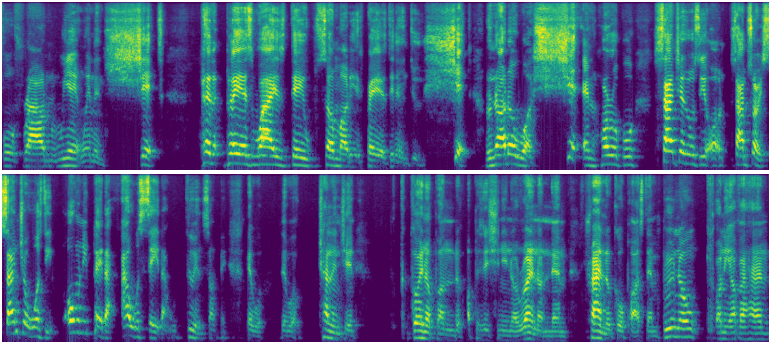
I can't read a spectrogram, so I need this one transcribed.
fourth round. We ain't winning shit. Pen- players wise, they some of these players didn't do shit. Ronaldo was shit and horrible. Sanchez was the I'm sorry, Sancho was the only player that I would say that was doing something. They were they were challenging, going up on the opposition, you know, running on them, trying to go past them. Bruno, on the other hand,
